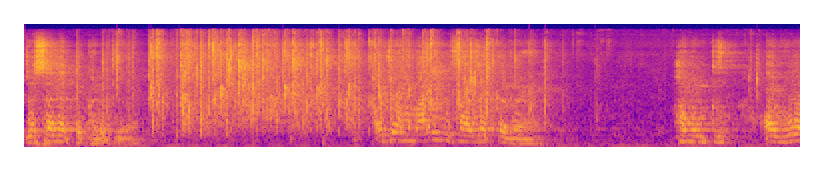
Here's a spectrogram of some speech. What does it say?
जो सरहद पे खड़े हुए हैं। और जो हमारी हिफाजत कर रहे हैं, हम उनको, और वो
